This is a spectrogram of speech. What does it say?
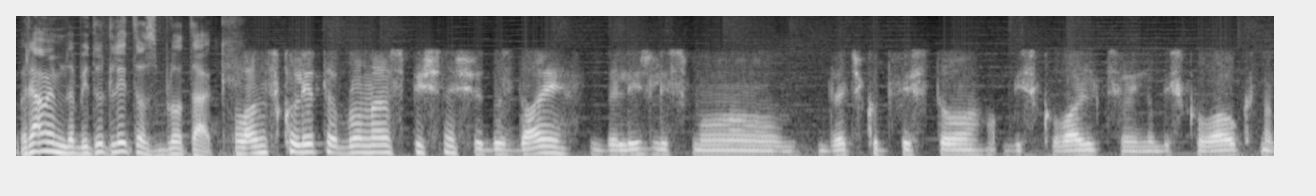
verjamem, da bi tudi letos bilo tako. Lansko leto je bilo najuspešnejše do zdaj. Beležili smo več kot 200 obiskovalcev in obiskovalk na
